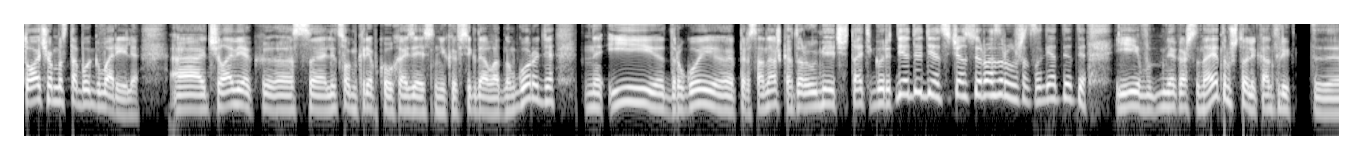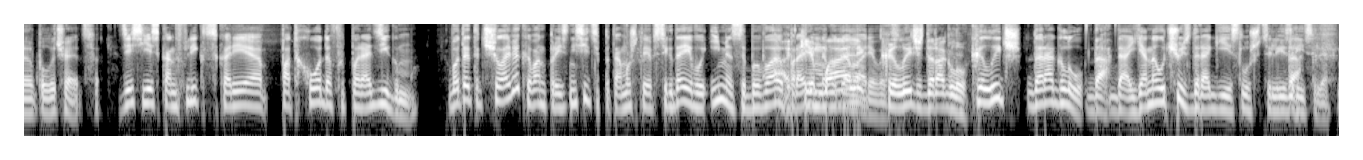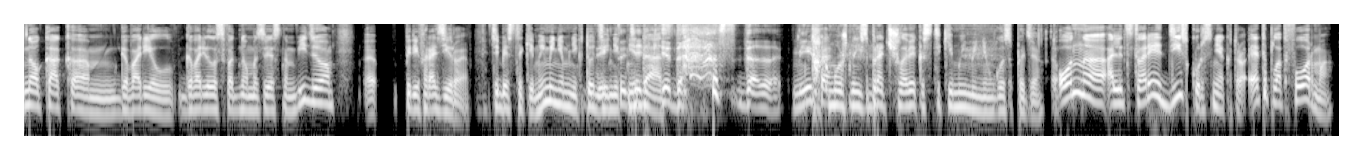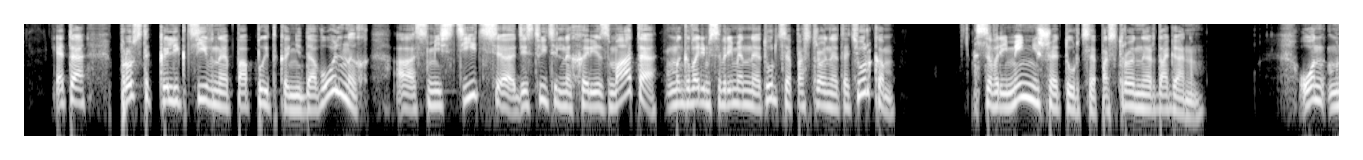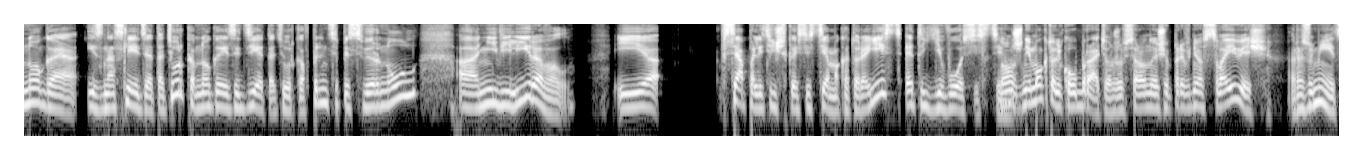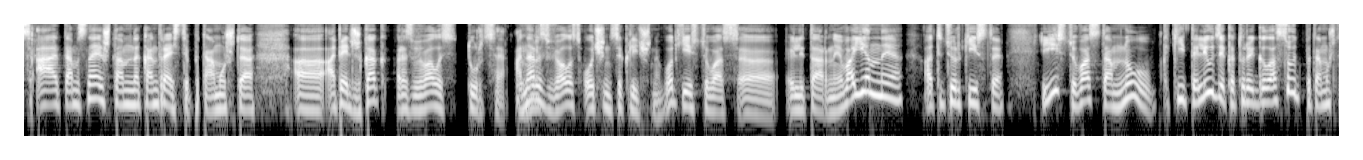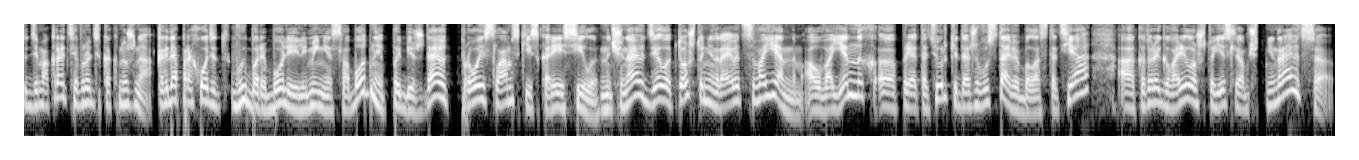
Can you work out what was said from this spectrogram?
то, о чем мы с тобой говорили. Э, человек э, с лицом крепкого хозяйственника всегда в одном городе, и другой персонаж, который умеет читать и говорит, нет-нет-нет, сейчас все разрушится, нет-нет-нет. И мне кажется, на этом, что ли, конфликт э, получается? Здесь есть конфликт скорее подходов и парадигм. Вот этот человек, Иван, произнесите, потому что я всегда его имя забываю а, правильно Кемаль выговаривать. Кылыч Дороглу. Кылыч Дороглу. Да. Да, я научусь, дорогие слушатели и да. зрители. Но, как эм, говорил, говорилось в одном известном видео, э, перефразируя, тебе с таким именем никто, никто денег, денег не даст. Не даст. да, да. Миша. Как можно избрать человека с таким именем, господи? Он э, олицетворяет дискурс некоторый. Это платформа. Это просто коллективная попытка недовольных а, сместить а, действительно харизмата. Мы говорим современная Турция, построенная Татюрком, современнейшая Турция, построенная Эрдоганом. Он многое из наследия Татюрка, многое из идеи Татюрка, в принципе, свернул, а, нивелировал. И вся политическая система, которая есть, это его система. Но он же не мог только убрать, он же все равно еще привнес свои вещи. Разумеется. А там, знаешь, там на контрасте, потому что, э, опять же, как развивалась Турция? Она угу. развивалась очень циклично. Вот есть у вас э, элитарные военные, ататюркисты, и есть у вас там, ну, какие-то люди, которые голосуют, потому что демократия вроде как нужна. Когда проходят выборы более или менее свободные, побеждают происламские, скорее, силы. Начинают делать то, что не нравится военным. А у военных э, при Ататюрке даже в уставе была статья, статья, а, которая говорила, что если вам что-то не нравится,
